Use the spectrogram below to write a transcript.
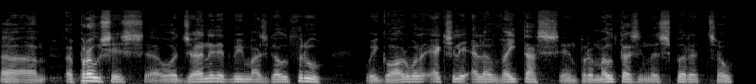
um, a process uh, or a journey that we must go through where God will actually elevate us and promote us in the spirit. So,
